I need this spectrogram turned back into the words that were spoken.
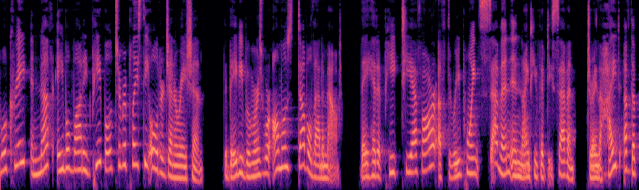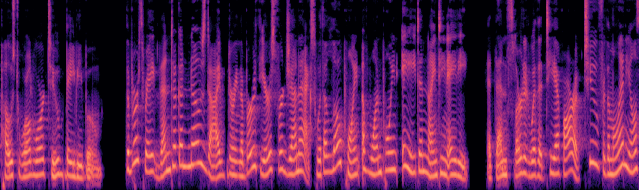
will create enough able-bodied people to replace the older generation. The baby boomers were almost double that amount. They hit a peak TFR of 3.7 in 1957 during the height of the post-World War II baby boom. The birth rate then took a nosedive during the birth years for Gen X with a low point of 1.8 in 1980. It then flirted with a TFR of 2 for the millennials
